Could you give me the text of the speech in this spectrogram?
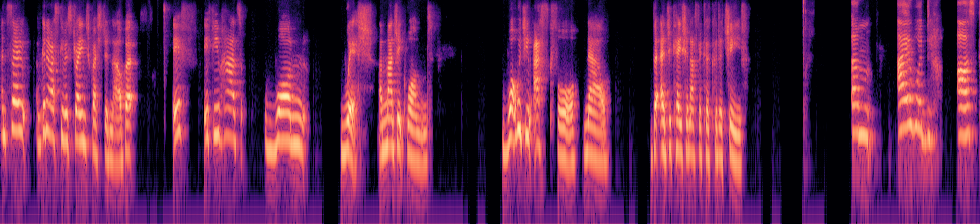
And so i'm going to ask you a strange question now but if if you had one wish, a magic wand, what would you ask for now that Education Africa could achieve? Um, I would ask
